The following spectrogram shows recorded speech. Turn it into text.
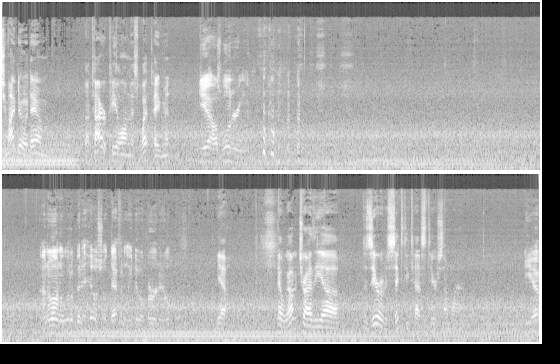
She might do a damn a tire peel on this wet pavement. Yeah, I was wondering. I know on a little bit of hill she'll definitely do a burnout. Yeah. Hell, we ought to try the uh, the zero to sixty test here somewhere. Yeah.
